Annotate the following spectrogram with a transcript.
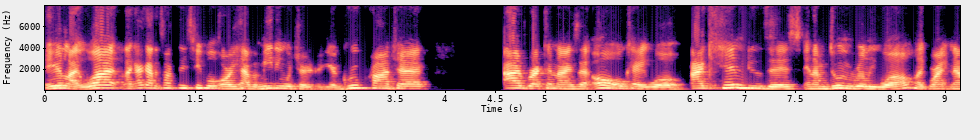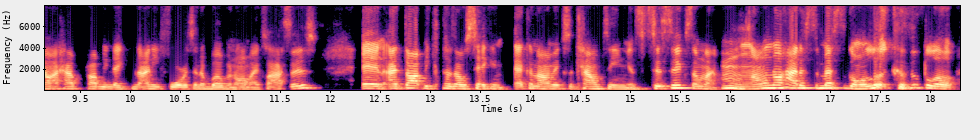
And you're like, what? Like I got to talk to these people or you have a meeting with your, your group project I recognize that, oh, okay, well, I can do this and I'm doing really well. Like right now, I have probably like 94s and above in all my classes. And I thought because I was taking economics, accounting, and statistics, I'm like, mm, I don't know how this semester's gonna look because it's a little,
